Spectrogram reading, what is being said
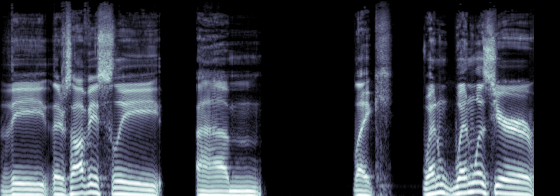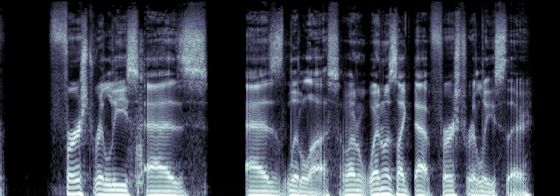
the there's obviously um like when when was your first release as as Little Us? When when was like that first release there?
